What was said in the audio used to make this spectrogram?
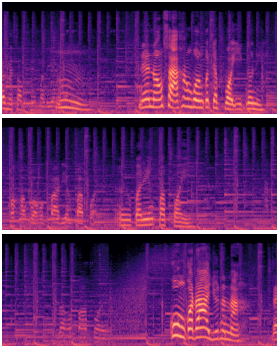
ยไม่ต้องซื้อมาเลี้ยงอืมเนี่ยน้องสาข้างบนก็จะปล่อยอีกเนาะนี่เพราะเขาบอกว่าปลาเลี้ยงปลาปล่อย เออปลาเลี้ยงปลาปล่อย เราเอาปลาปล่อยกุ้งก็ได้อยู่นั่นนะได้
